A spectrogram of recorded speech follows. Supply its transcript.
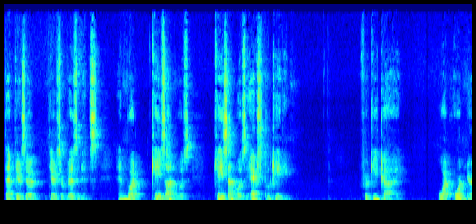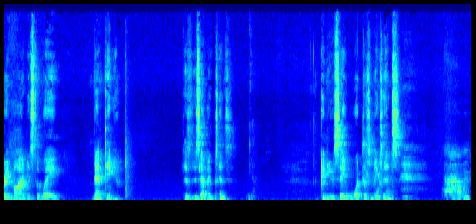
that there's a there's a resonance, and what Keizan was, Keizan was explicating for Gikai what ordinary mind is the way meant to him. Does, does that make sense? No. Can you say what doesn't make sense? Um,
